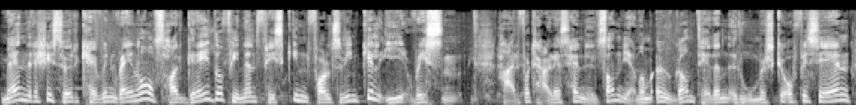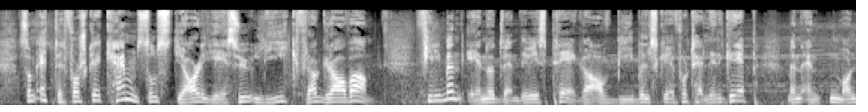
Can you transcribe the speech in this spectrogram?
men regissør Kevin Reynolds har greid å finne en frisk innfallsvinkel i Risen. Her fortelles hendelsene gjennom øynene til den romerske offiseren som etterforsker hvem som stjal Jesu lik fra grava. Filmen er nødvendigvis prega av bibelske fortellergrep, men enten man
